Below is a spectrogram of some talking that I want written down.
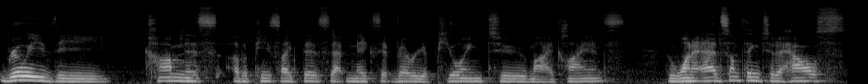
really the calmness of a piece like this that makes it very appealing to my clients who want to add something to the house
